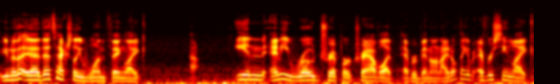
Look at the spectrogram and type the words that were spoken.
You know, that, yeah, that's actually one thing. Like, uh, in any road trip or travel I've ever been on, I don't think I've ever seen like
